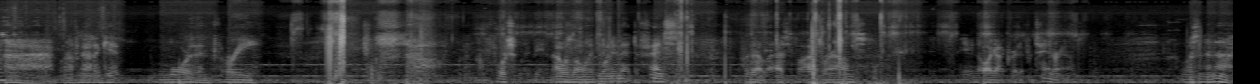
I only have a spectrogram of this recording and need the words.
But I've got to get more than three. Unfortunately, being I was the only one in that defense for that last five rounds, even though I got credit for ten rounds, it wasn't enough.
